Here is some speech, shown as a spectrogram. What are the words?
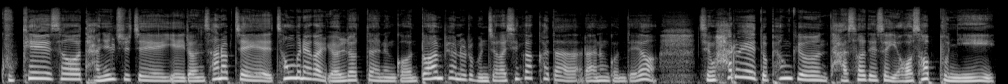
국회에서 단일 주제의 이런 산업재해 청문회가 열렸다는 건 또 한편으로 문제가 심각하다라는 건데요. 지금 하루에도 평균 다섯에서 여섯 분이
